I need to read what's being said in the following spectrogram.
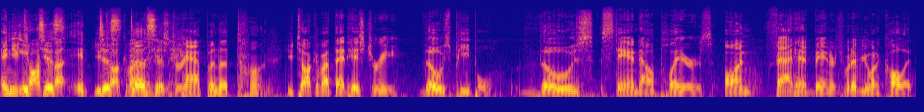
And you it talk just, about it you just talk about the doesn't history. happen a ton. You talk about that history, those people, those standout players on fathead banners, whatever you want to call it.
